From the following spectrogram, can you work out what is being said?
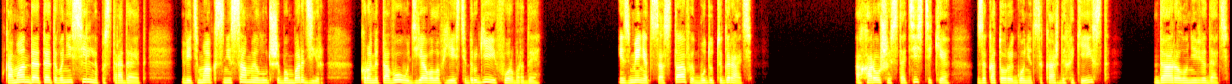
Команда от этого не сильно пострадает, ведь Макс не самый лучший бомбардир. Кроме того, у дьяволов есть и другие форварды. Изменят состав и будут играть. О хорошей статистике, за которой гонится каждый хоккеист, Дарреллу не видать.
